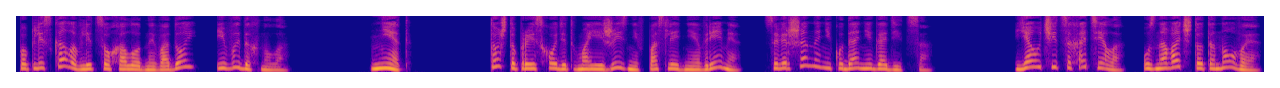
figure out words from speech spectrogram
Поплескала в лицо холодной водой и выдохнула. Нет. То, что происходит в моей жизни в последнее время, совершенно никуда не годится. Я учиться хотела, узнавать что-то новое,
